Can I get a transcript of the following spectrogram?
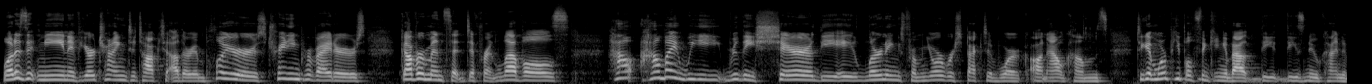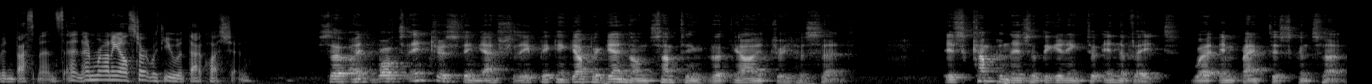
What does it mean if you're trying to talk to other employers, training providers, governments at different levels? How, how might we really share the learnings from your respective work on outcomes to get more people thinking about the, these new kind of investments? And, and Ronnie, I'll start with you with that question. So, I, what's interesting, actually, picking up again on something that Gayatri has said, is companies are beginning to innovate where impact is concerned.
